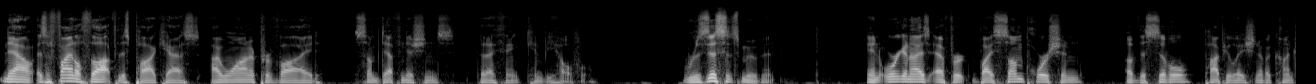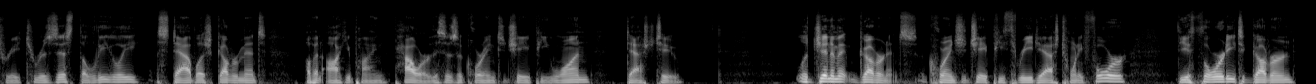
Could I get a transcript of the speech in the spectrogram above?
Now, as a final thought for this podcast, I want to provide some definitions that I think can be helpful. Resistance movement, an organized effort by some portion of the civil population of a country to resist the legally established government of an occupying power. This is according to JP 1 2. Legitimate governance, according to JP 3 24, the authority to govern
